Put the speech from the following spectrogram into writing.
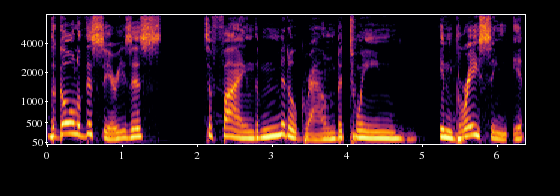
the goal of this series is to find the middle ground between embracing it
